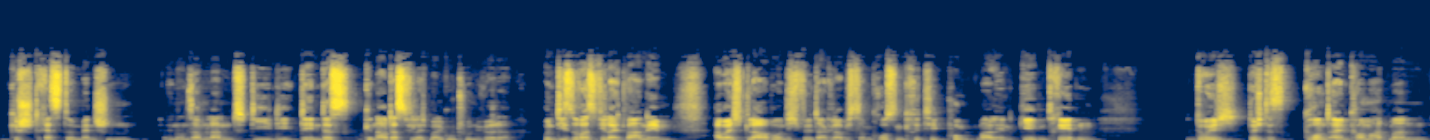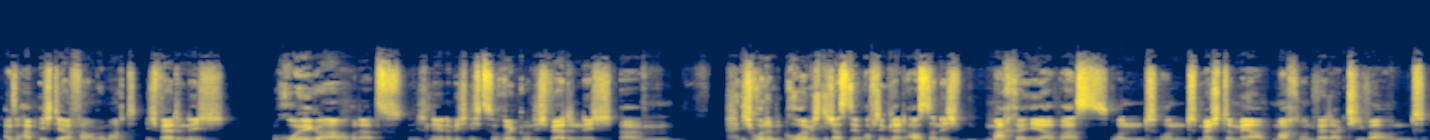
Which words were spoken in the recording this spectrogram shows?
gestresste Menschen in unserem Land, die, die, denen das, genau das vielleicht mal gut tun würde. Und die sowas vielleicht wahrnehmen. Aber ich glaube, und ich will da, glaube ich, so einen großen Kritikpunkt mal entgegentreten, durch, durch das Grundeinkommen hat man, also habe ich die Erfahrung gemacht, ich werde nicht ruhiger oder ich lehne mich nicht zurück und ich werde nicht, ähm, ich ruhe, ruhe mich nicht aus dem, auf dem Geld aus, sondern ich mache eher was und, und möchte mehr machen und werde aktiver und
